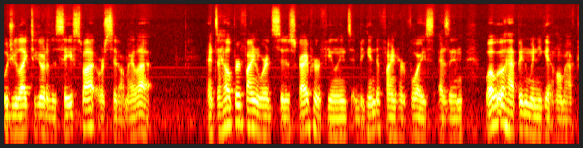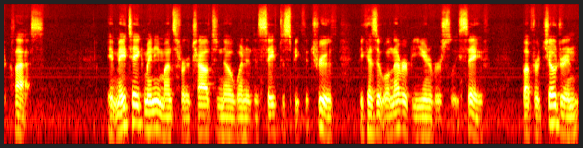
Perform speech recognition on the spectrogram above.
Would you like to go to the safe spot or sit on my lap? And to help her find words to describe her feelings and begin to find her voice, as in, What will happen when you get home after class? It may take many months for a child to know when it is safe to speak the truth because it will never be universally safe but for children,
